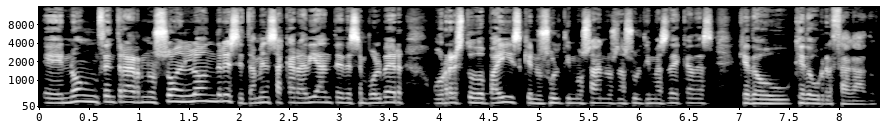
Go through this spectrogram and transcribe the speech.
eh, non centrarnos só en Londres e tamén sacar adiante e desenvolver o resto do país que nos últimos anos, nas últimas décadas, quedou, quedou rezagado.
